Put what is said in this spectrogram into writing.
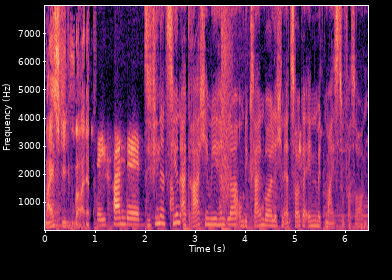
Mais steht überall. Sie finanzieren Agrarchemiehändler, um die kleinbäuerlichen ErzeugerInnen mit Mais zu versorgen.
